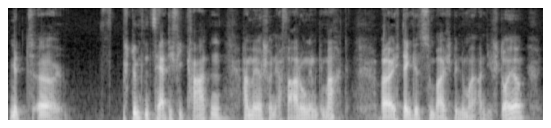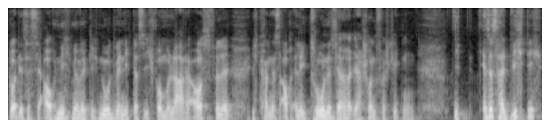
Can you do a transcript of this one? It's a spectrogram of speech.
mit äh, bestimmten Zertifikaten haben wir ja schon Erfahrungen gemacht. Äh, ich denke jetzt zum Beispiel nur mal an die Steuer. Dort ist es ja auch nicht mehr wirklich notwendig, dass ich Formulare ausfülle. Ich kann es auch elektronisch ja, ja schon verschicken. Ich, es ist halt wichtig,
